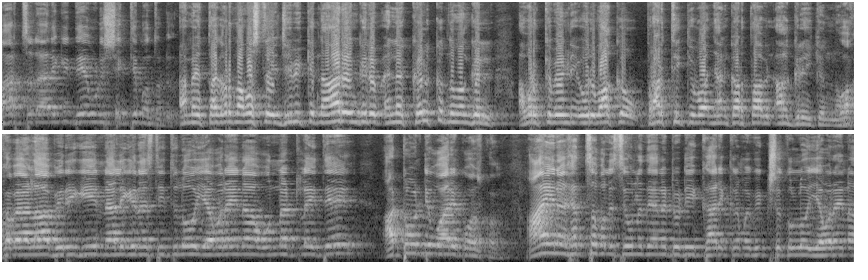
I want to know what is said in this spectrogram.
మార్చడానికి దేవుడు శక్తిమంతుడు ആമേ തകർന്ന അവസ്ഥയിൽ ജീവിക്കുന്ന ആരെങ്കിലും എന്നെ കേൾക്കുന്നുവെങ്കിൽ അവർക്ക് വേണ്ടി ഒരു വാക്ക് പ്രാർത്ഥിക്കുവാൻ ഞാൻ കർത്താവിൽ ആഗ്രഹിക്കുന്നു ఒకవేళ విరిగి నలిగిన స్థితిలో ఎవరైనా ఉన్నట్లయితే అటువంటి వారి కోసం ఆయన హెచ్చవలసి ఉన్నది అనేటువంటి ఈ కార్యక్రమ వీక్షకుల్లో ఎవరైనా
